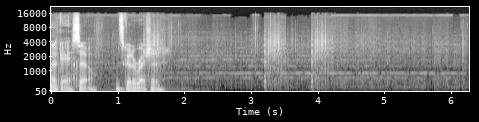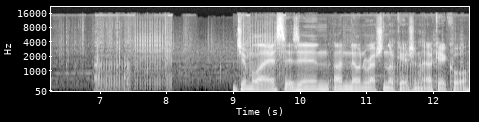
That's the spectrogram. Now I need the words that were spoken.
Okay, so let's go to Russia. Jim Elias is in unknown Russian location. Okay, cool.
